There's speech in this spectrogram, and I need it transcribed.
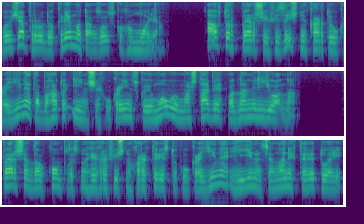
вивчав природу Криму та Азовського моря. Автор першої фізичної карти України та багато інших українською мовою в масштабі 1 мільйонна. Першим дав комплексну географічну характеристику України її національних територій.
